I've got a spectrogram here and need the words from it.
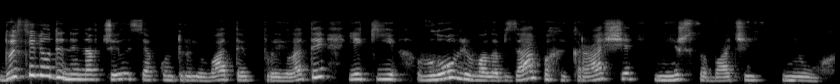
Досі люди не навчилися контролювати прилади, які вловлювали б запахи краще, ніж собачий нюх.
